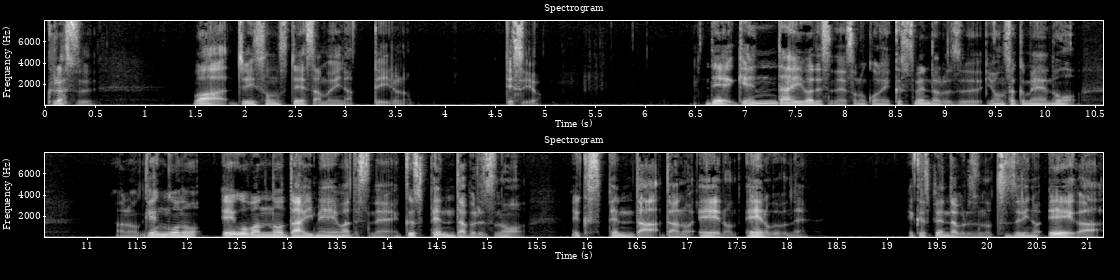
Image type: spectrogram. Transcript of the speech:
クラスはジェイソン・ステイサムになっているのですよ。で、原題はですね、そのこのエクスペンダブルズ4作目の、あの、原語の、英語版の題名はですね、エクスペンダブルズのエクスペンダーだの A の、A の部分ね。エクスペンダブルズの綴りの A が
